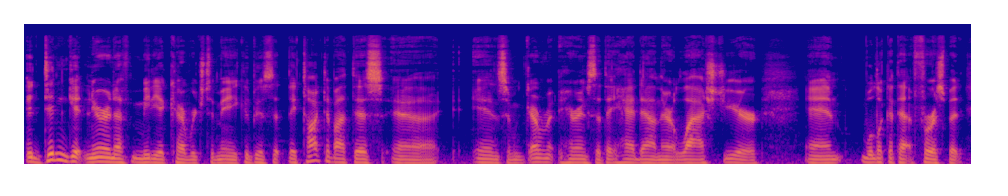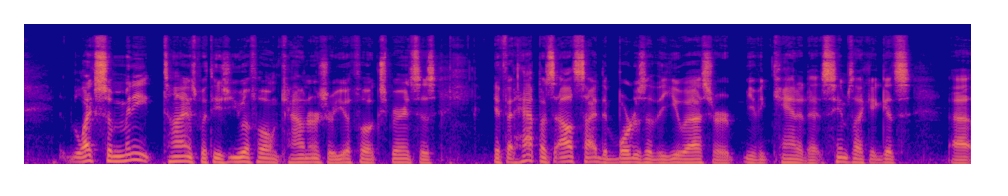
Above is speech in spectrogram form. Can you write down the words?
it didn't get near enough media coverage to me because they talked about this uh, in some government hearings that they had down there last year, and we'll look at that first. But like so many times with these UFO encounters or UFO experiences, if it happens outside the borders of the U.S. or even Canada, it seems like it gets uh,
